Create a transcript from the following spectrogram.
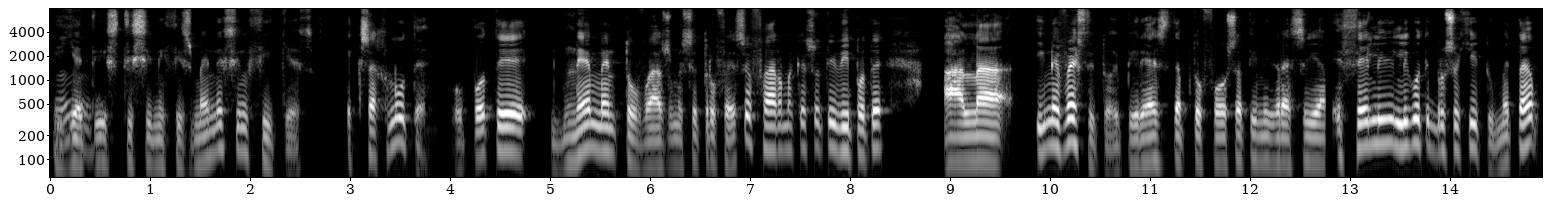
Μμμ. Γιατί στις συνηθισμένες συνθήκες εξαχνούται. Οπότε ναι μεν το βάζουμε σε τροφές, σε φάρμακα, σε οτιδήποτε, αλλά είναι ευαίσθητο, επηρεάζεται από το φως, από την υγρασία. Ε, θέλει λίγο την προσοχή του. Μετά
